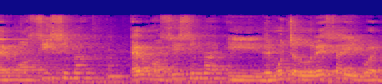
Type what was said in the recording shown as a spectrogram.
hermosísima, hermosísima y de mucha dureza y bueno,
